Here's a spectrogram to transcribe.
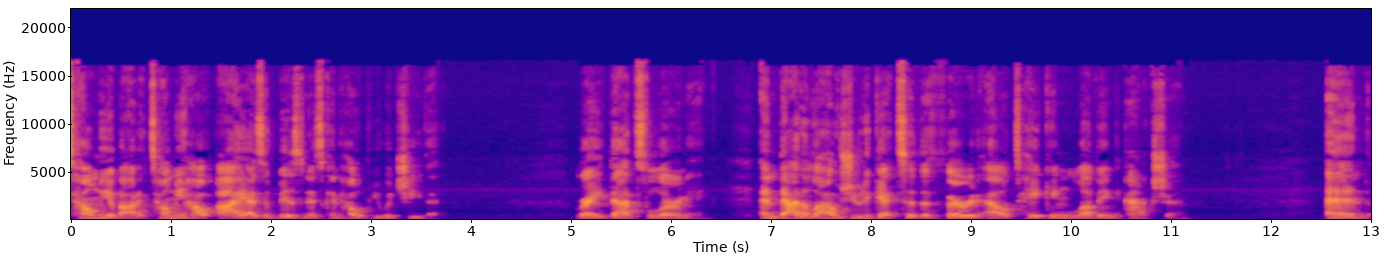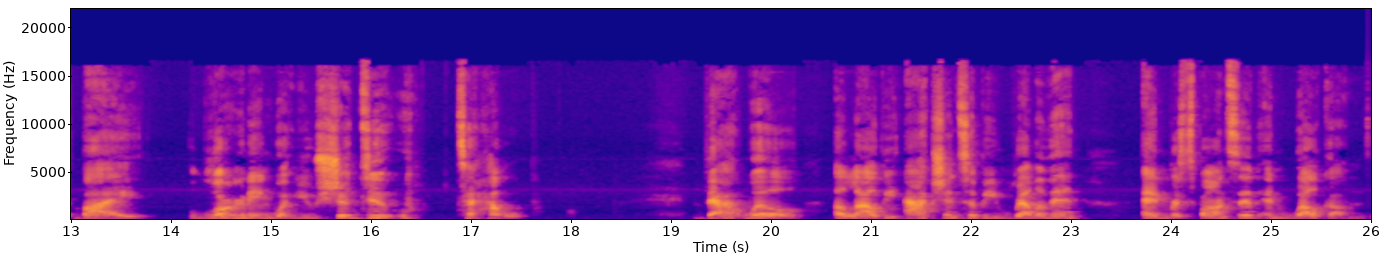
Tell me about it. Tell me how I, as a business, can help you achieve it. Right? That's learning. And that allows you to get to the third L, taking loving action. And by learning what you should do to help, that will allow the action to be relevant and responsive and welcomed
